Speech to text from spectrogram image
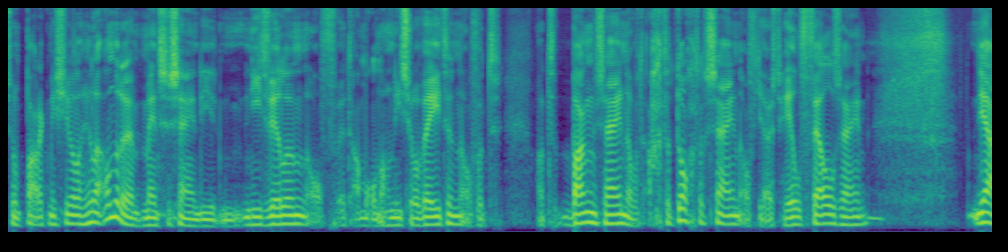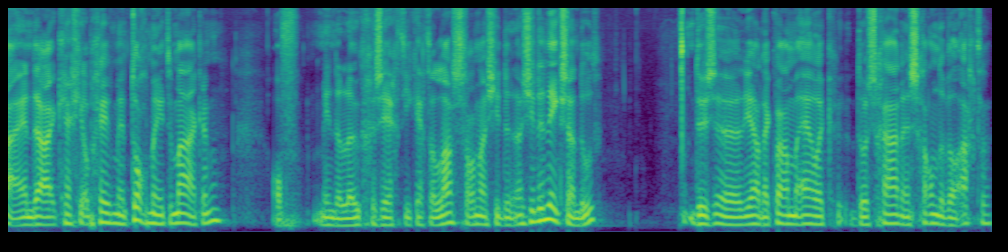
zo'n park misschien wel hele andere mensen zijn die het niet willen, of het allemaal nog niet zo weten, of het wat bang zijn, of het achterdochtig zijn, of juist heel fel zijn. Ja, en daar krijg je op een gegeven moment toch mee te maken. Of minder leuk gezegd, je krijgt er last van als je, de, als je er niks aan doet. Dus uh, ja, daar kwamen we eigenlijk door schade en schande wel achter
